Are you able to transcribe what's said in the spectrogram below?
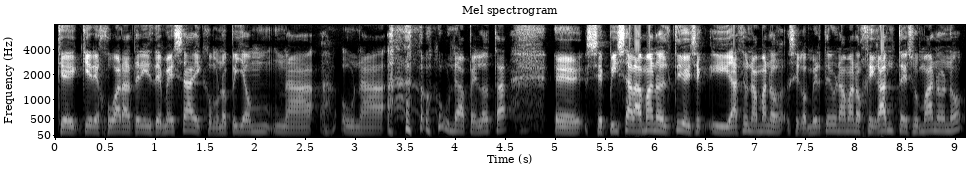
que quiere jugar a tenis de mesa y como no pilla un- una, una, una pelota, eh, se pisa la mano el tío y, se, hace una mano, se convierte en una mano gigante su mano, ¿no?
